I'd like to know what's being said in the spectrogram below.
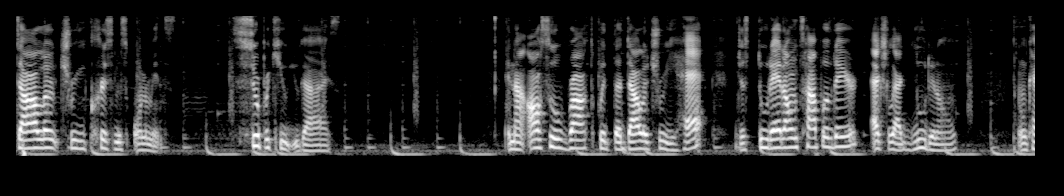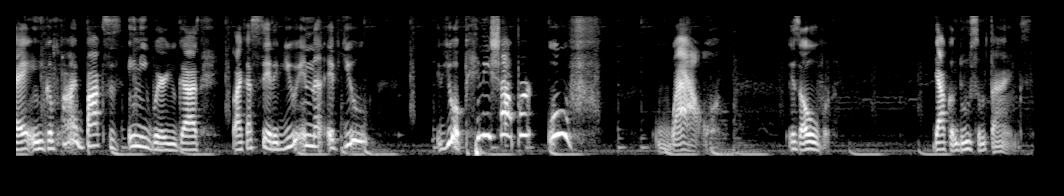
Dollar Tree Christmas ornaments. Super cute, you guys. And I also rocked with the Dollar Tree hat. Just threw that on top of there. Actually, I glued it on. Okay, and you can find boxes anywhere, you guys. Like I said, if you in the if you if you a penny shopper, oof, wow, it's over. Y'all can do some things.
